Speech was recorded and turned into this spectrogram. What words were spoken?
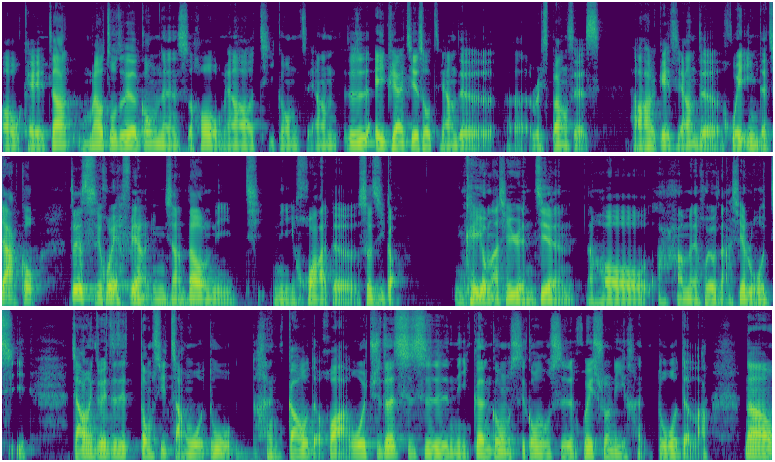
，OK，这样我们要做这个功能的时候，我们要提供怎样，就是 API 接受怎样的呃 responses。然后给怎样的回应的架构，这个词会非常影响到你你画的设计稿。你可以用哪些元件，然后他们会有哪些逻辑？假如你对这些东西掌握度很高的话，我觉得其实你跟工程师沟通是会顺利很多的啦。那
